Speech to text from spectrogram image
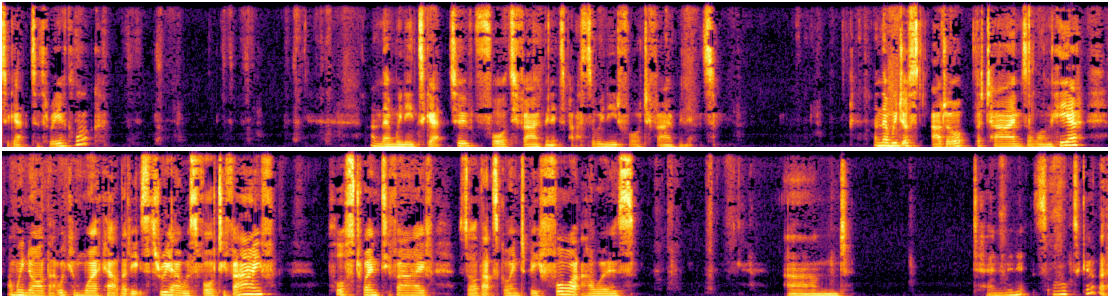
to get to three o'clock. And then we need to get to 45 minutes past, so we need 45 minutes and then we just add up the times along here and we know that we can work out that it's 3 hours 45 plus 25 so that's going to be 4 hours and 10 minutes altogether.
